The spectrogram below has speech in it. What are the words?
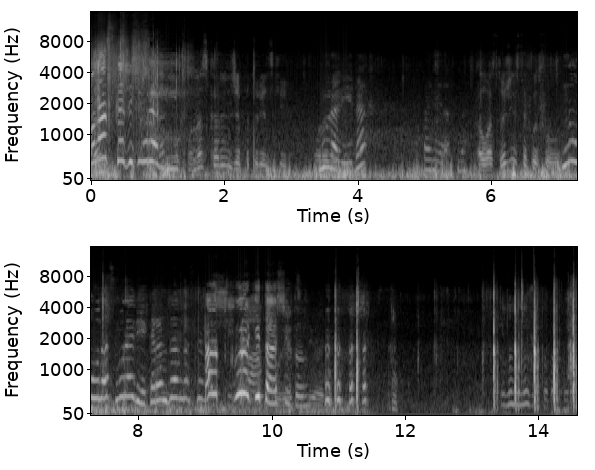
А у нас, скажіть, муравьи. У нас карынджа по-турецки. Муравей, да? Понятно. А у вас тоже есть такое слово? Ну, у нас муравей, каранджа у нас. А кура киташи тут. Турецкий, Тут не нужен кто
